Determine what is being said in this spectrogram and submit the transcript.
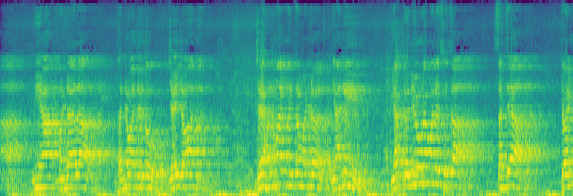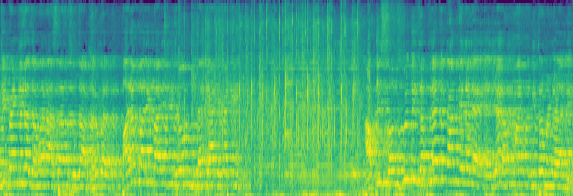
मी या मंडळाला धन्यवाद देतो. जय जवान. जय हनुमान मित्र मंडळ. यांनी या कलियुगामध्ये सुद्धा सध्या ट्वेंटी ट्वेंटीचा जमाना असताना सुद्धा खरोखर पारंपरिक बारीकी ठेवून त्यांनी या ठिकाणी आपली संस्कृती जपण्याचं काम केलेलं आहे. जय हनुमान मित्र मंडळाने.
